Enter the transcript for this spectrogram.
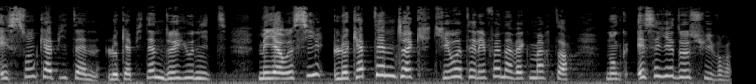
et son capitaine, le capitaine de Unit. Mais il y a aussi le capitaine Jack qui est au téléphone avec Martha. Donc, essayez de suivre.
